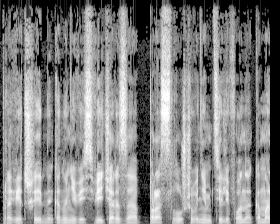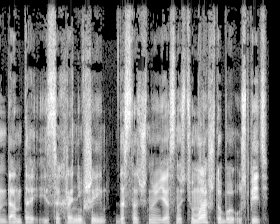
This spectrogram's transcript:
проведший накануне весь вечер за прослушиванием телефона команданта и сохранивший достаточную ясность ума, чтобы успеть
